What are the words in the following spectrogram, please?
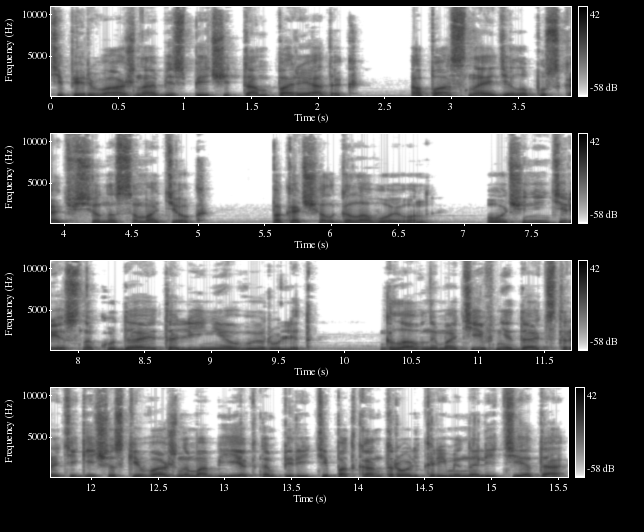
Теперь важно обеспечить там порядок. Опасное дело пускать все на самотек», – покачал головой он. «Очень интересно, куда эта линия вырулит. Главный мотив – не дать стратегически важным объектам перейти под контроль криминалитета,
